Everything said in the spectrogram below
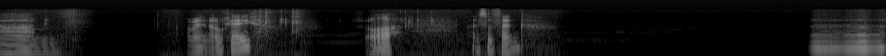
Um, I mean, okay. Sure. That's the thing. Uh,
